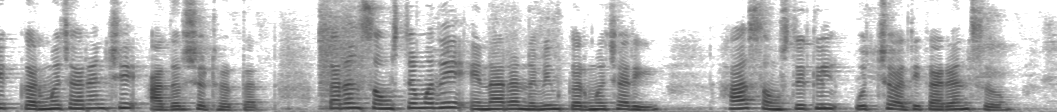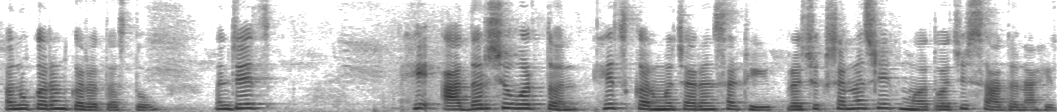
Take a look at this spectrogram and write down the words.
हे कर्मचाऱ्यांचे आदर्श ठरतात. कारण संस्थेमध्ये येणारा नवीन कर्मचारी हा संस्थेतील उच्च अधिकाऱ्यांचं अनुकरण करत असतो. म्हणजेच हे आदर्श वर्तन हेच कर्मचाऱ्यांसाठी प्रशिक्षणाचे एक महत्त्वाचे साधन आहेत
